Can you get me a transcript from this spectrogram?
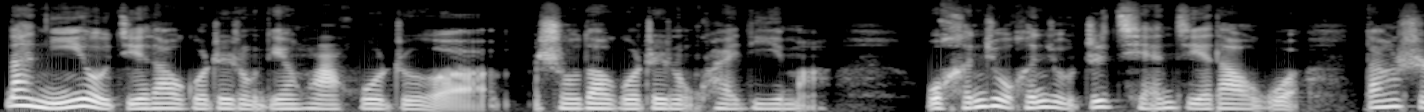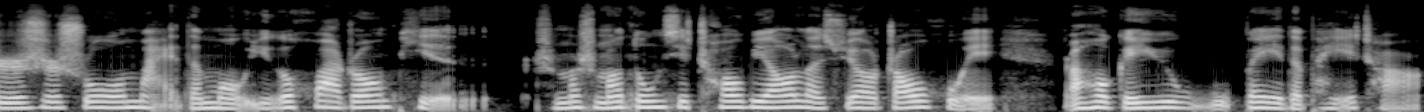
那你有接到过这种电话或者收到过这种快递吗？我很久很久之前接到过，当时是说我买的某一个化妆品什么什么东西超标了，需要召回，然后给予五倍的赔偿。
